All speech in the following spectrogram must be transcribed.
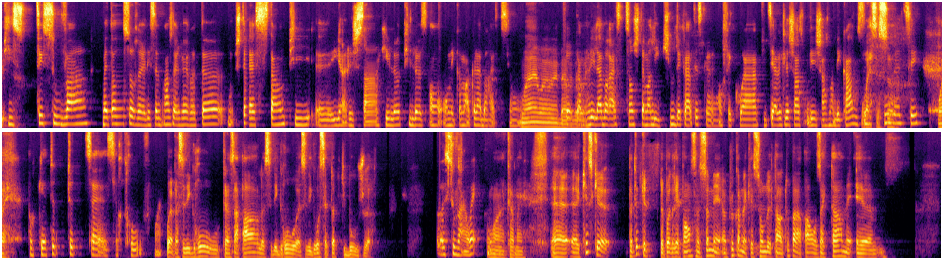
Puis tu sais, souvent, mettons sur euh, les sept branches d'Alverota, j'étais assistante, puis euh, il y a un régisseur qui est là, puis là, on, est comme en collaboration. Ouais, ouais, ouais. Ben, comme l'élaboration, justement, des cues, de quand est-ce qu'on fait quoi, puis tu sais, avec le les changements des cadres aussi. Ouais, c'est ça. ouais. Pour que tout, tout se, retrouve. Ouais. ouais, parce que c'est des gros, quand ça part, là, c'est des gros, c'est des gros setups qui bougent, là. souvent, ouais. Ouais, quand même. Euh, Qu'est-ce que, peut-être que tu n'as pas de réponse à ça, mais un peu comme la question de tantôt par rapport aux acteurs, mais euh,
